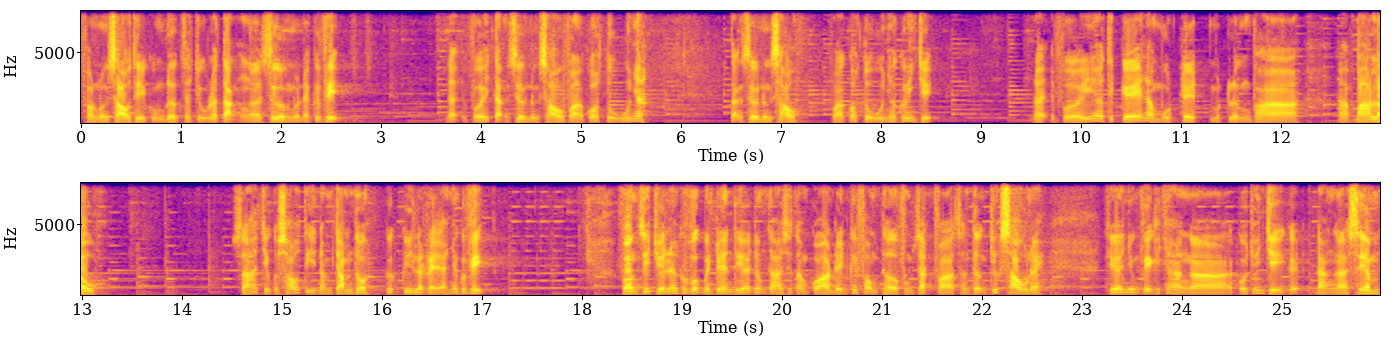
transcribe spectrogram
Phòng đường sau thì cũng được gia chủ là tặng à, giường rồi này quý vị. Đấy, với tặng giường đường sau và có tủ nha. Tặng giường đường sau và có tủ nha quý anh chị. Đấy, với à, thiết kế là một trệt một lửng và à, 3 lầu. Giá chỉ có 6 tỷ 500 thôi cực kỳ là rẻ nha quý vị. Vâng, di chuyển lên khu vực bên trên thì à, chúng ta sẽ tham quan đến cái phòng thờ, phòng giặt và sân thượng trước sau này. Thì những vị khách hàng, cô chú anh chị đang xem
